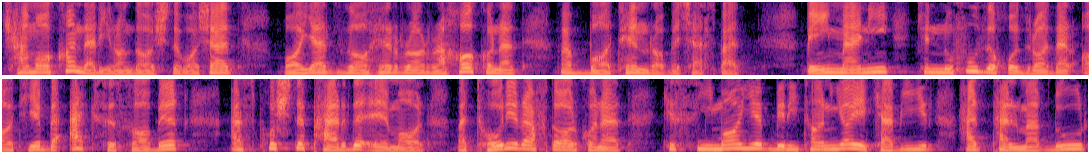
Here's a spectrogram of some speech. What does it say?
کماکان در ایران داشته باشد باید ظاهر را رها کند و باطن را بچسبد. به این معنی که نفوذ خود را در آتیه به عکس سابق از پشت پرده اعمال و طوری رفتار کند که سیمای بریتانیای کبیر حتی المقدور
